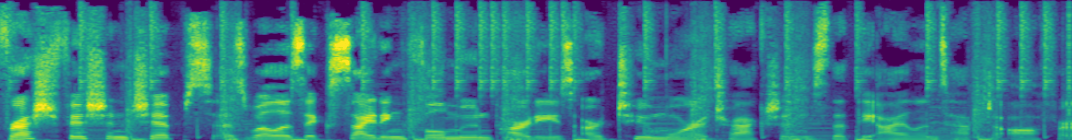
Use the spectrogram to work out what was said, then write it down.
Fresh fish and chips, as well as exciting full moon parties, are two more attractions that the islands have to offer.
